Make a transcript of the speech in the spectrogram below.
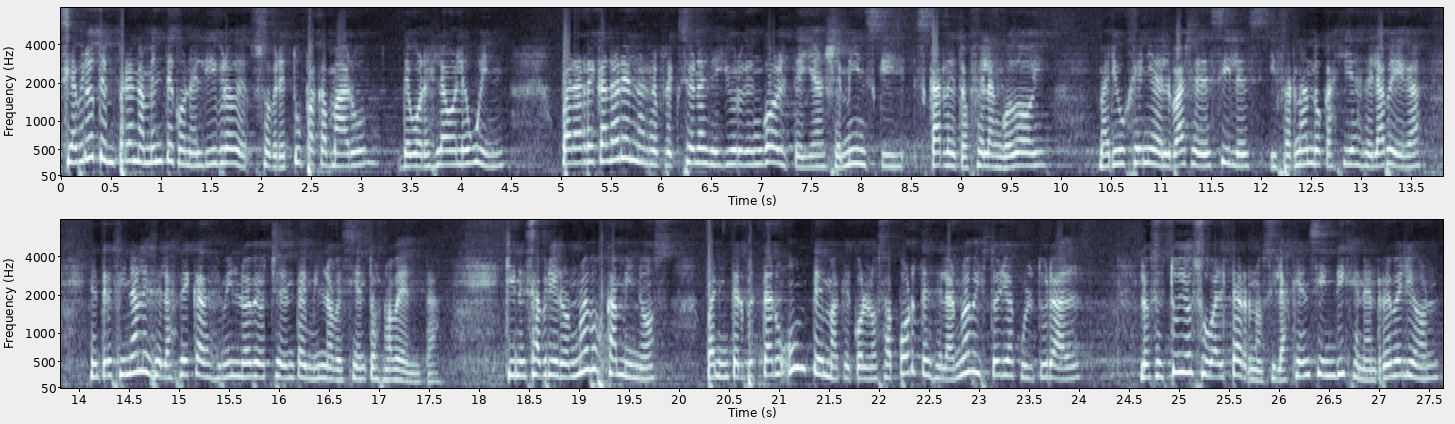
se abrió tempranamente con el libro sobre Tupac Amaru de Boreslao Lewin para recalar en las reflexiones de Jürgen Golte, Jan Sheminski, Scarlett Ofelan Godoy, María Eugenia del Valle de Siles y Fernando Cajías de la Vega entre finales de las décadas de 1980 y 1990, quienes abrieron nuevos caminos para interpretar un tema que con los aportes de la nueva historia cultural, los estudios subalternos y la agencia indígena en rebelión,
